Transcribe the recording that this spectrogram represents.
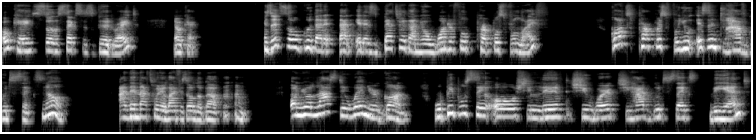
Okay, so the sex is good, right? Okay. Is it so good that it, that it is better than your wonderful, purposeful life? God's purpose for you isn't to have good sex, no. And then that's what your life is all about. Mm-mm. On your last day, when you're gone, will people say, oh, she lived, she worked, she had good sex, the end?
